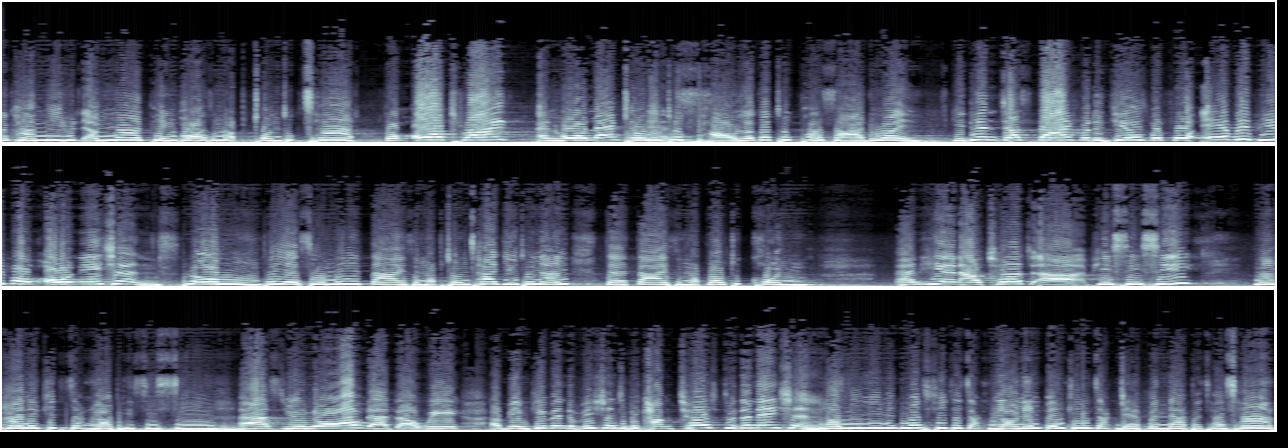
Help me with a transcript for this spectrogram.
นะคะมีฤทธิ์อำนาจเพียงพอสำหรับชนทุกชาติ from all tribes and all ชนทุก languages. เผ่าแล้วก็ทุกภาษาด้วย He didn't just die for the Jews, but for every people of all nations. พระองค์พระเยซูไม่ได้ตายสำหรับชนชาติยิวเท่านั้น แต่ตายสำหรับเราทุกคน And here in our church, uh, PCC, นะคะในคริดจักรเรา PCC as you know that uh, we have been given the vision to become church to the nations. เรามีนิมิตว่าคริดจักรของเรานั้นเป็นคริดจักรแด่บรรดาประชาชาติ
